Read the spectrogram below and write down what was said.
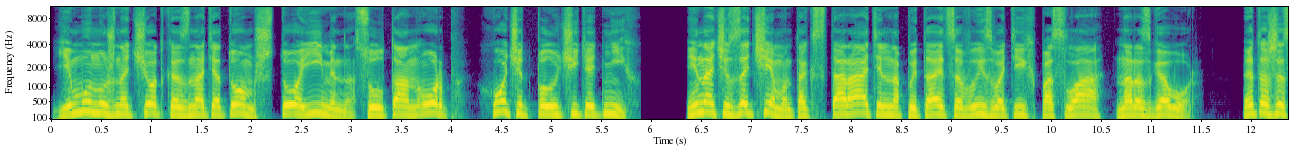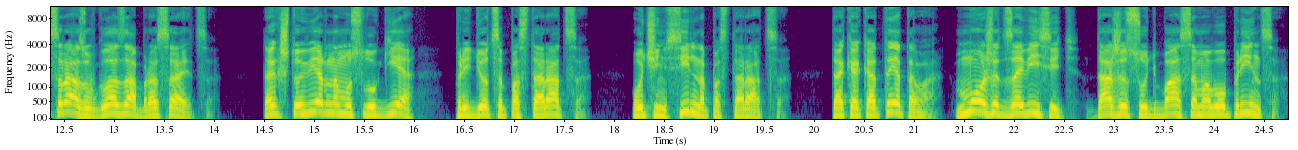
Ему нужно четко знать о том, что именно султан Орб хочет получить от них. Иначе зачем он так старательно пытается вызвать их посла на разговор? Это же сразу в глаза бросается. Так что верному слуге придется постараться, очень сильно постараться, так как от этого может зависеть даже судьба самого принца.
